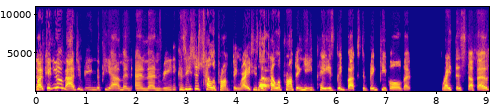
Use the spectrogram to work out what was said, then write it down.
but can you imagine being the PM and and then reading because he's just teleprompting, right? He's just teleprompting. He pays big bucks to big people that write this stuff out,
